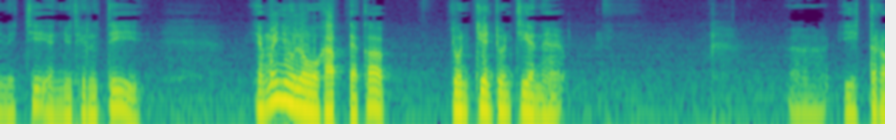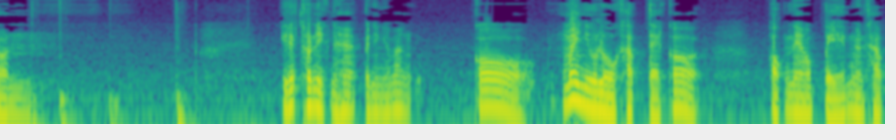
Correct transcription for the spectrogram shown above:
energy and utility ยังไม่นิวโลครับ แต่ก็จนเจียนจนเจียนนะฮะ อีตรอนอิเล็กทรอนิกส์นะฮะ เป็นยังไงบ้าง ก็ไม่นิวโลครับ แต่ก็ออกแนวเป๋เหมือนกันครับ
